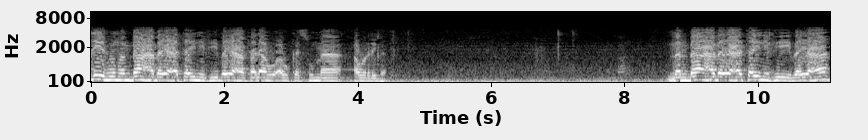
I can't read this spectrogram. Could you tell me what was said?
حديث من باع بيعتين في بيع فله أو كسما أو الربا. من باع بيعتين في بيعة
